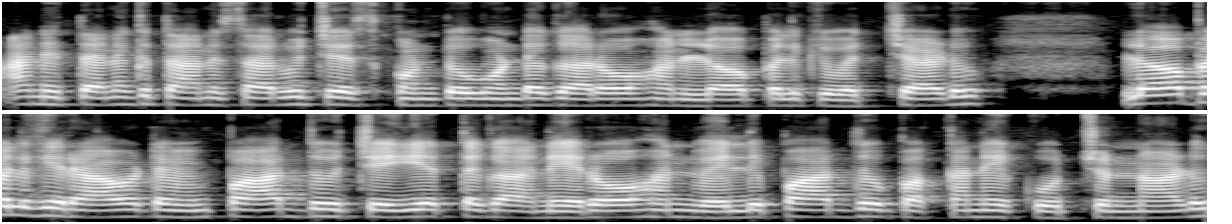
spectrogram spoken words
అని తనకు తాను సర్వ్ చేసుకుంటూ ఉండగా రోహన్ లోపలికి వచ్చాడు. లోపలికి రావటం పార్దు చెయ్యెత్తగానే రోహన్ వెళ్ళి పార్దు పక్కనే కూర్చున్నాడు.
